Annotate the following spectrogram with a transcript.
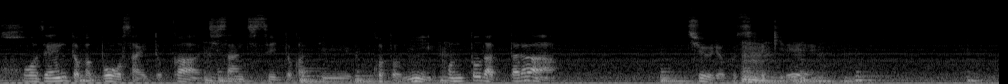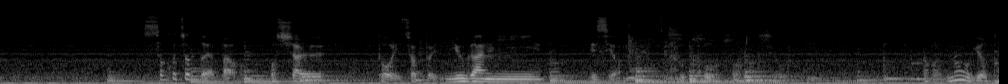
すよ保全とか防災とか地産地水とかっていうことに本当だったら注力すべきで、そこちょっとやっぱおっしゃる通りちょっと歪みですよね。そうそうそうなんですよだから農業と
